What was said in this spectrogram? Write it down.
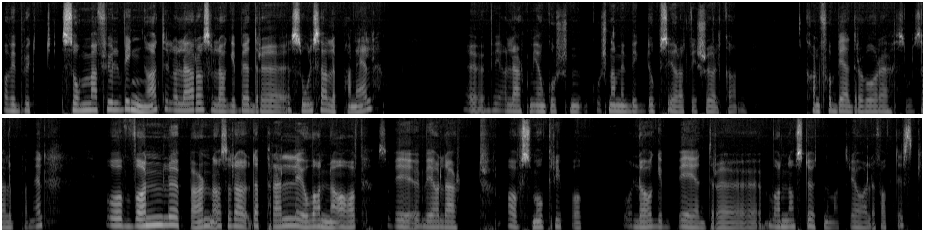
har vi brukt sommerfuglvinger til å lære oss å lage bedre solcellepanel. Eh, vi har lært mye om hvordan, hvordan de er bygd opp som gjør at vi sjøl kan, kan forbedre våre solcellepanel. Og vannløperen, altså der, preller jo vannet av. Så vi, vi har lært av småkrypa å lage bedre vannavstøtende materiale, faktisk.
